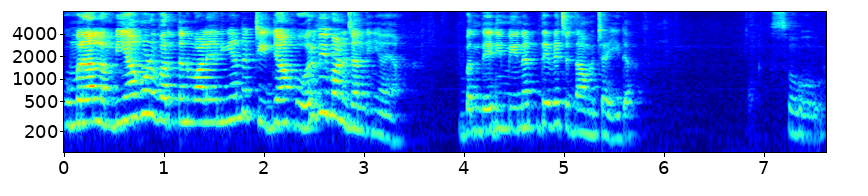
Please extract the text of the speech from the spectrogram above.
ਉਮਰਾਂ ਲੰਬੀਆਂ ਹੋਣ ਵਰਤਣ ਵਾਲਿਆਂ ਦੀਆਂ ਤਾਂ ਚੀਜ਼ਾਂ ਹੋਰ ਵੀ ਬਣ ਜਾਂਦੀਆਂ ਆ। ਬੰਦੇ ਦੀ ਮਿਹਨਤ ਦੇ ਵਿੱਚ ਦਮ ਚਾਹੀਦਾ। ਸੋ,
